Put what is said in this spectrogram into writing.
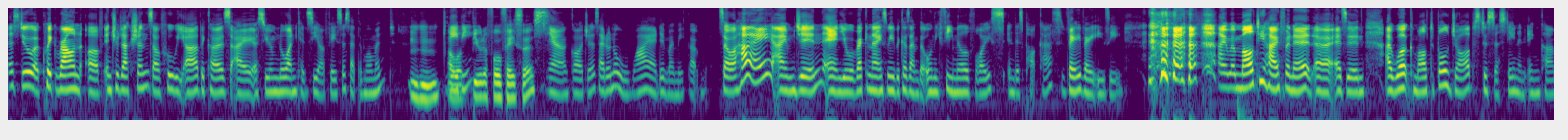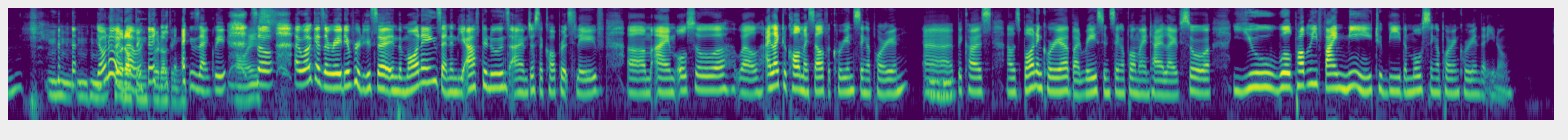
let's do a quick round of introductions of who we are because I assume no one can see our faces at the moment. Mm-hmm. Maybe. Our beautiful faces. Yeah, gorgeous. I don't know why I did my makeup. So, hi, I'm Jin, and you will recognize me because I'm the only female voice in this podcast. Very, very easy. I'm a multi hyphenate, uh, as in I work multiple jobs to sustain an income. Don't know True if that adulting, would- true adulting. exactly. Nice. So I work as a radio producer in the mornings, and in the afternoons, I'm just a corporate slave. Um, I'm also, well, I like to call myself a Korean Singaporean. Uh, Because I was born in Korea but raised in Singapore my entire life. So you will probably find me to be the most Singaporean Korean that you know.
